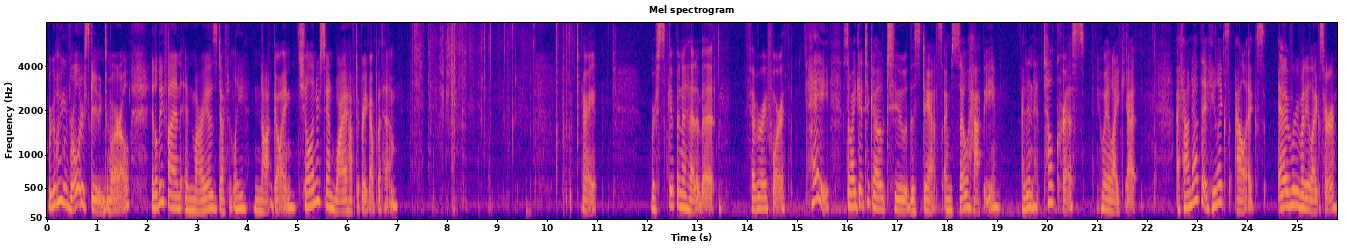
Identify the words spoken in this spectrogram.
We're going roller skating tomorrow. It'll be fun, and Mario's definitely not going. She'll understand why I have to break up with him. All right. We're skipping ahead a bit. February 4th. Hey, so I get to go to this dance. I'm so happy. I didn't tell Chris, who I like yet. I found out that he likes Alex. Everybody likes her.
